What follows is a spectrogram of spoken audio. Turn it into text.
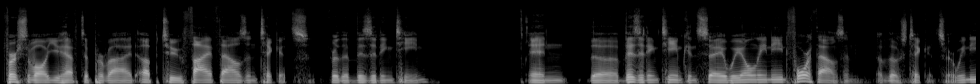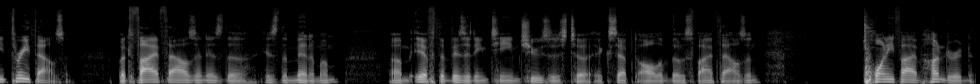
First of all, you have to provide up to 5,000 tickets for the visiting team. And the visiting team can say, we only need 4,000 of those tickets or we need 3,000. But 5,000 is the, is the minimum um, if the visiting team chooses to accept all of those 5,000. 2,500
